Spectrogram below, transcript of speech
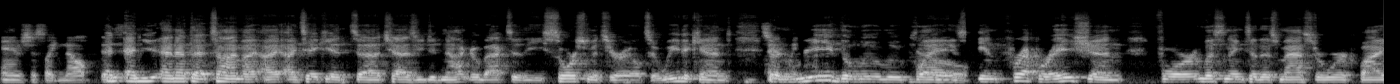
and it's just like no. And and you and at that time, I I, I take it, uh, Chaz, you did not go back to the source material to Wedekind and read the Lulu plays no. in preparation for listening to this masterwork by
